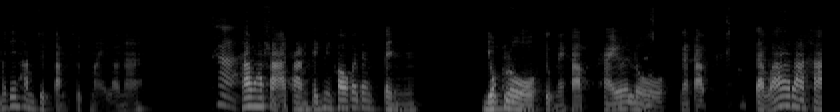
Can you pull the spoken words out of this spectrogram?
ไม่ได้ทำจุดต่ำสุดใหม่แล้วนะค่ะถ้าภาษาทางเทคนิคก็จะเป็นยกโลถูกไหมครับ higher low นะครับ แต่ว่าราคา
